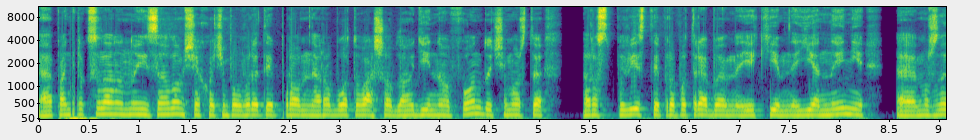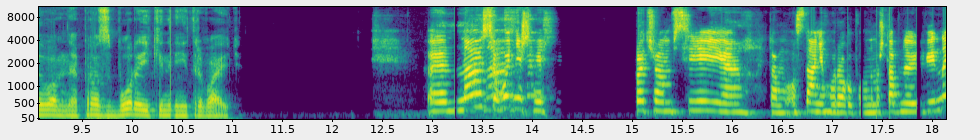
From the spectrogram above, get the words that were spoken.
Е, Пані Роксолано, ну і загалом ще хочемо поговорити про роботу вашого благодійного фонду. Чи можете розповісти про потреби, які є нині, е, можливо, про збори, які нині тривають? Е, На сьогоднішній протягом всієї там останнього року повномасштабної війни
